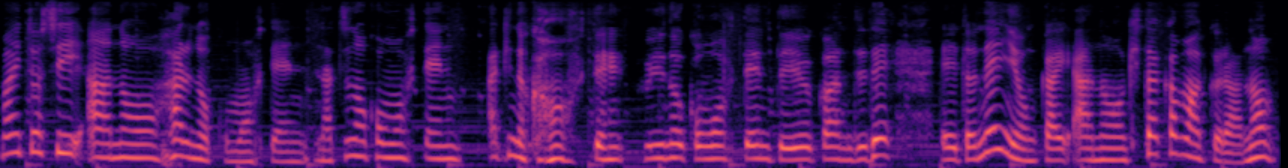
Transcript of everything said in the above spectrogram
毎年、あの、春のコモフ展、夏のコモフ展、秋のコモフ展、冬のコモフ展という感じで、え、ー、と、年4回、あの、北鎌倉の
